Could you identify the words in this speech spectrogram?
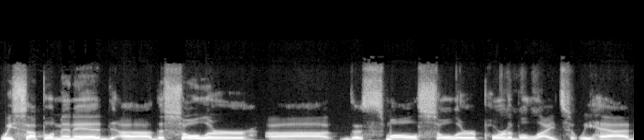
we supplemented uh, the solar, uh, the small solar portable lights that we had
